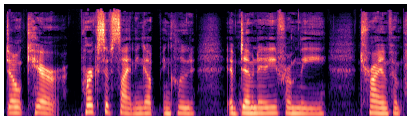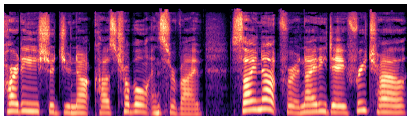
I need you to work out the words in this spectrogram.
don't care. Perks of signing up include indemnity from the triumphant party should you not cause trouble and survive. Sign up for a 90 day free trial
